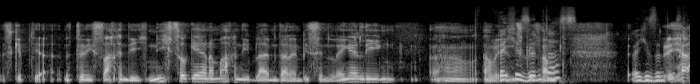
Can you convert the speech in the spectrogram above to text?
Es gibt ja natürlich Sachen, die ich nicht so gerne mache. Die bleiben dann ein bisschen länger liegen. Äh, aber Welche sind das? Welche sind das? Ja,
